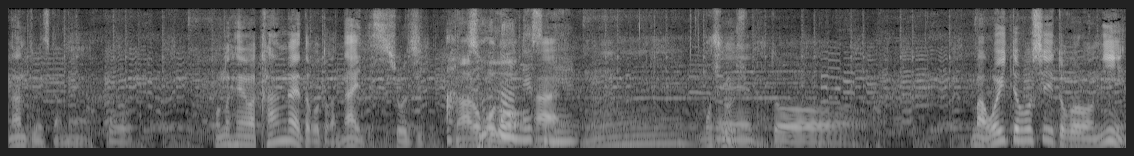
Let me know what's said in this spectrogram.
ーなんていうんですかねこうこの辺は考えたことがないです正直。あなるほど。そうなんですね、はい面白いですね、えーっとまあ置いてほしいところに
